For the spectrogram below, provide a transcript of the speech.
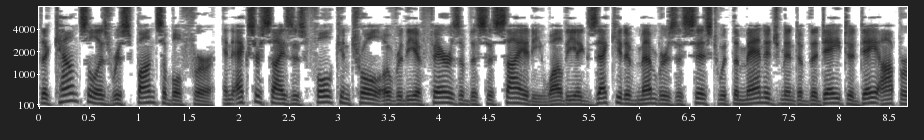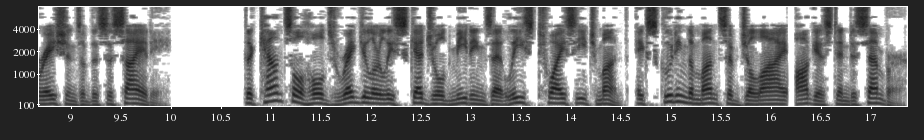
The council is responsible for, and exercises full control over the affairs of the society while the executive members assist with the management of the day-to-day -day operations of the society. The council holds regularly scheduled meetings at least twice each month, excluding the months of July, August and December.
